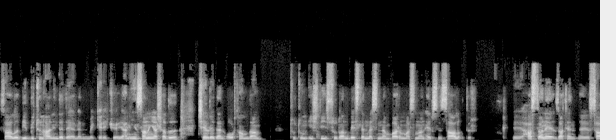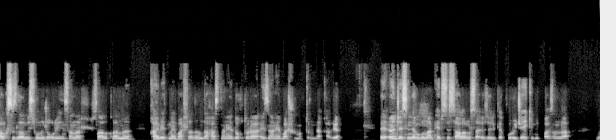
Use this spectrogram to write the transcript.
Sağlığı bir bütün halinde değerlendirmek gerekiyor. Yani insanın yaşadığı çevreden, ortamdan, tutun, içtiği sudan, beslenmesinden, barınmasından hepsi sağlıktır. E, hastane zaten e, sağlıksızlığın bir sonucu oluyor. İnsanlar sağlıklarını kaybetmeye başladığında hastaneye, doktora, eczaneye başvurmak durumunda kalıyor. E, öncesinden bunların hepsi sağlanırsa özellikle koruyucu hekimlik bazında e,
